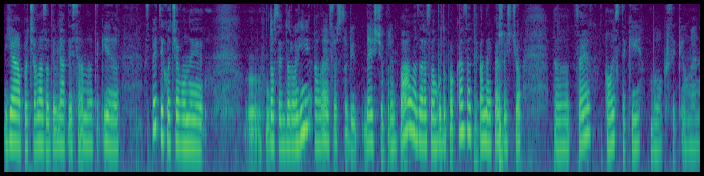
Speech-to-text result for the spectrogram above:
я почала задивлятися на такі спиці, хоча вони досить дорогі, але все ж собі дещо придбала. Зараз вам буду показувати. А найперше, що це ось такі боксики у мене.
